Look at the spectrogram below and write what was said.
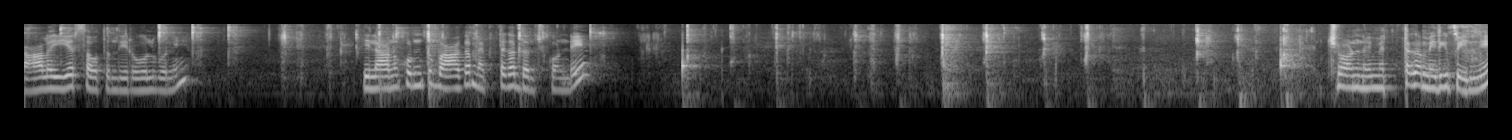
చాలా ఇయర్స్ అవుతుంది ఈ రోలు కొని. ఇలా అనుకుంటూ బాగా మెత్తగా దంచుకోండి. చూడండి మెత్తగా మెదిగిపోయింది.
